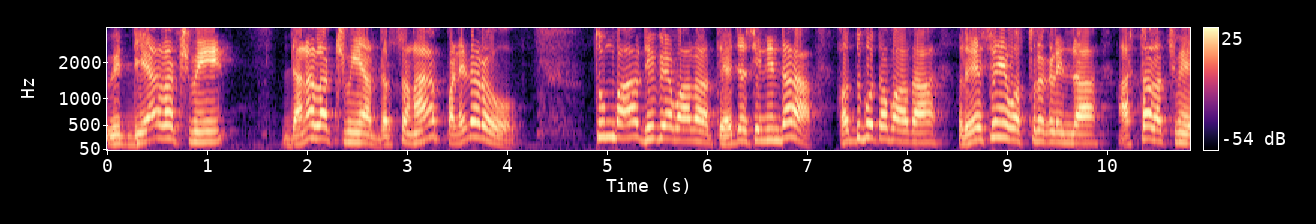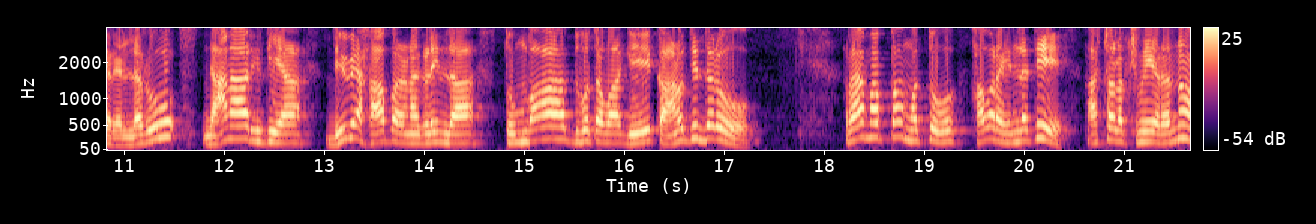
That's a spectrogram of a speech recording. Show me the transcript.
ವಿದ್ಯಾಲಕ್ಷ್ಮಿ, ಧನಲಕ್ಷ್ಮಿಯ ದರ್ಶನ ಪಡೆದರು. ತುಂಬ ದಿವ್ಯವಾದ ತೇಜಸ್ಸಿನಿಂದ, ಅದ್ಭುತವಾದ ರೇಷ್ಮೆ ವಸ್ತ್ರಗಳಿಂದ ಅಷ್ಟಲಕ್ಷ್ಮಿಯರೆಲ್ಲರೂ ನಾನಾ ರೀತಿಯ ದಿವ್ಯ ಆಭರಣಗಳಿಂದ ತುಂಬ ಅದ್ಭುತವಾಗಿ ಕಾಣುತ್ತಿದ್ದರು. ರಾಮಪ್ಪ ಮತ್ತು ಅವರ ಹೆಂಡತಿ ಅಷ್ಟಲಕ್ಷ್ಮಿಯರನ್ನು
